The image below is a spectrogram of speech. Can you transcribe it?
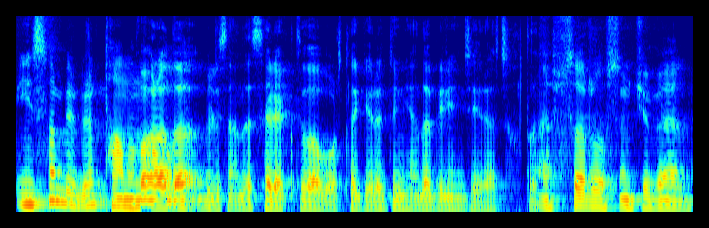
insan bir-birini tanımalıdır. Bu arada bilirsən də selektiv aborta görə dünyada birinci yerə çıxdıq. Əfsuslar olsun ki, bəli.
